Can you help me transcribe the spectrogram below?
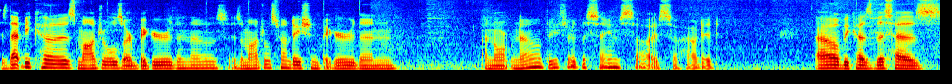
Is that because modules are bigger than those? Is a modules foundation bigger than a norm? No, these are the same size, so how did... Oh, because this has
